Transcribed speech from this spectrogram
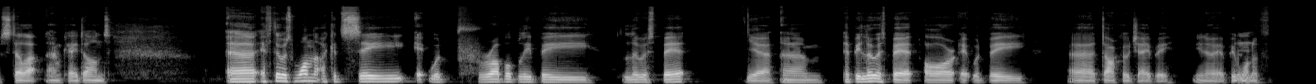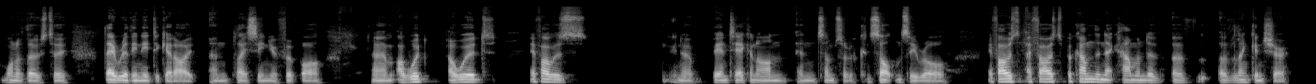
still at MK Dons. Uh, if there was one that I could see, it would probably be Lewis Bate. Yeah. Um, it'd be Lewis Bate or it would be uh, Darko Gyabi. You know, it'd be mm. one of one of those two. They really need to get out and play senior football. Um, I would, I would, if I was, you know, being taken on in some sort of consultancy role. If I was, if I was to become the Nick Hammond of of, of Lincolnshire,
